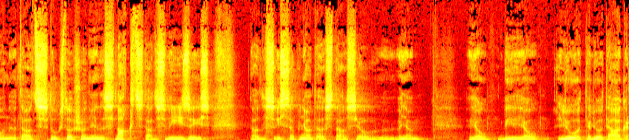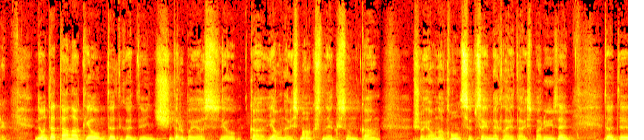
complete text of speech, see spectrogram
Un tāds tūkstoš un vienas nakts, tādas vīzijas, tādas izsapņotās, tās jau viņam jau bija jau ļoti, ļoti agri. Nu, tad tālāk, jau, tad, kad viņš darbojās jau kā jaunais mākslinieks un kā šo jauno koncepciju meklētājs Parīzē, tad eh,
